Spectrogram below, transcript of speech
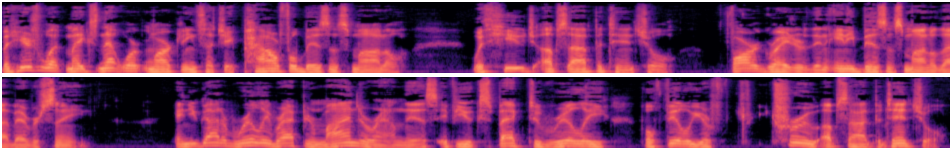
But here's what makes network marketing such a powerful business model with huge upside potential, far greater than any business model that I've ever seen. And you got to really wrap your mind around this if you expect to really fulfill your tr- true upside potential.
